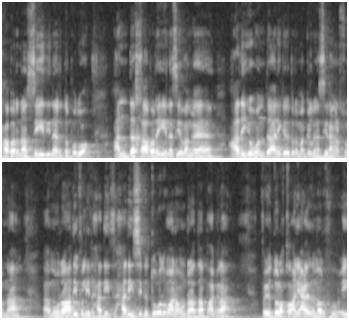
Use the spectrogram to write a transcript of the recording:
ஹபர்னா செய்தின்னு அர்த்தம் பொதுவாக அந்த ஹபரை என்ன செய்வாங்க? அதையும் வந்து அறிஞர் பெருமக்கள் என்ன செய்கிறாங்கன்னு சொன்னால் முராதிஃப் அலில் ஹதீஸ். ஹதீஸுக்கு தோதுவான ஒன்றாக தான் பார்க்குறாங்க. காணி அலல் மர்ஃபூஇ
